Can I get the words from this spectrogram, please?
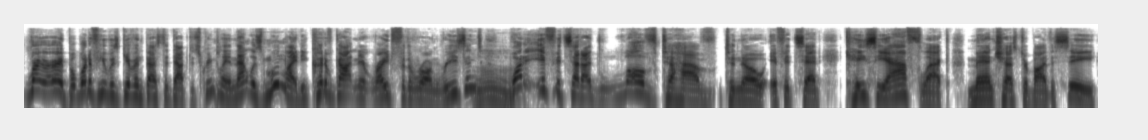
Right, right, right. But what if he was given Best Adapted Screenplay and that was Moonlight? He could have gotten it right for the wrong reasons. Mm. What if it said, I'd love to have to know if it said Casey Affleck, Manchester by the Sea,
